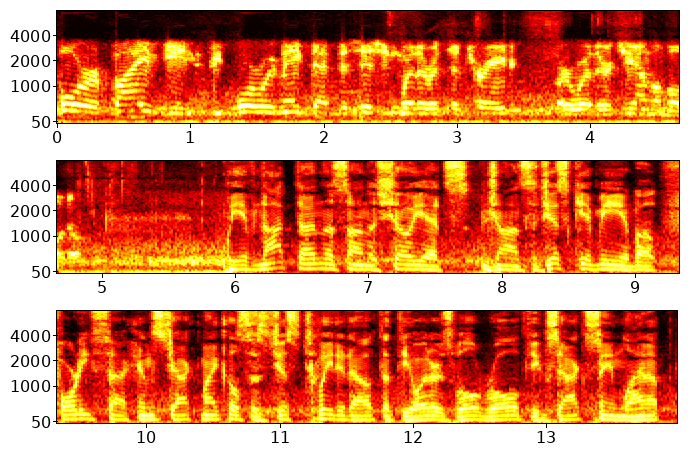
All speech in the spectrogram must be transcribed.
four or five games before we make that decision whether it's a trade or whether it's Yamamoto. We have not done this on the show yet, John, so just give me about 40 seconds. Jack Michaels has just tweeted out that the Oilers will roll the exact same lineup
